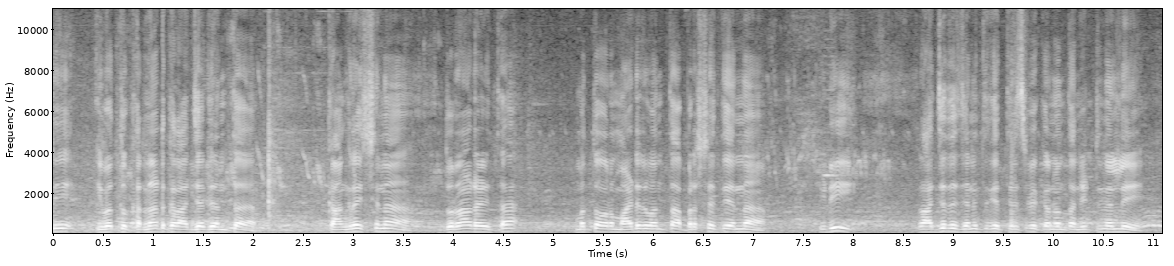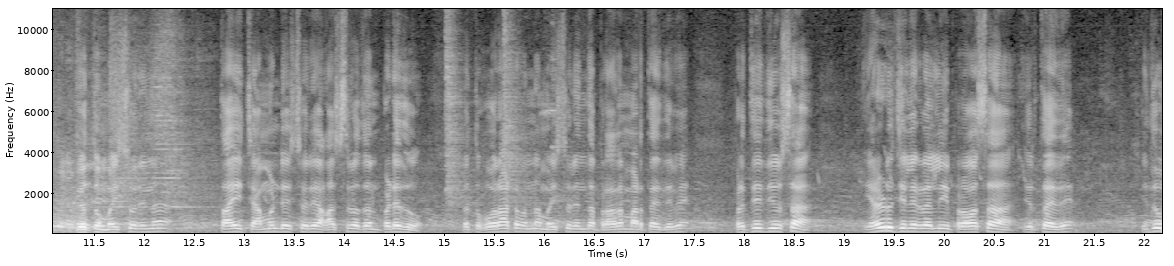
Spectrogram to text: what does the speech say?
ರೆಡ್ಡಿ ಇವತ್ತು ಕರ್ನಾಟಕ ರಾಜ್ಯಾದ್ಯಂತ ಕಾಂಗ್ರೆಸ್ಸಿನ ದುರಾಡಳಿತ ಮತ್ತು ಅವರು ಮಾಡಿರುವಂಥ ಭ್ರಷ್ಟತೆಯನ್ನು ಇಡೀ ರಾಜ್ಯದ ಜನತೆಗೆ ತಿಳಿಸ್ಬೇಕನ್ನುವಂಥ ನಿಟ್ಟಿನಲ್ಲಿ ಇವತ್ತು ಮೈಸೂರಿನ ತಾಯಿ ಚಾಮುಂಡೇಶ್ವರಿ ಆಶೀರ್ವಾದವನ್ನು ಪಡೆದು ಇವತ್ತು ಹೋರಾಟವನ್ನು ಮೈಸೂರಿಂದ ಪ್ರಾರಂಭ ಮಾಡ್ತಾ ಇದ್ದೇವೆ. ಪ್ರತಿ ದಿವಸ ಎರಡು ಜಿಲ್ಲೆಗಳಲ್ಲಿ ಪ್ರವಾಸ ಇರ್ತಾ ಇದೆ. ಇದು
